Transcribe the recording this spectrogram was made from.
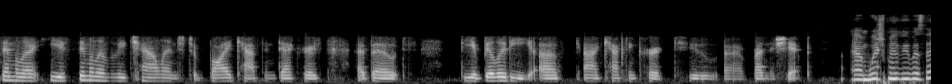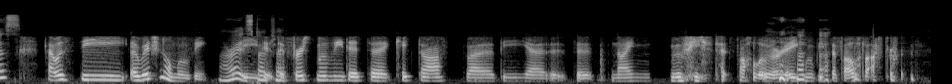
similar. He is similarly challenged by Captain Decker about the ability of uh, Captain Kirk to uh, run the ship. And which movie was this? That was the original movie. All right, the, Star the, Trek. the first movie that uh, kicked off uh, the uh, the nine movies that followed, or eight movies that followed afterwards.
